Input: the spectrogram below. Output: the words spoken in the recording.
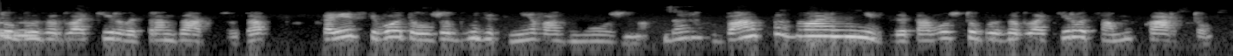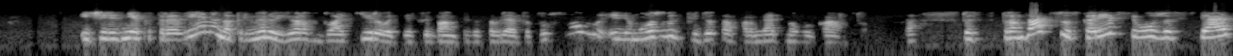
чтобы заблокировать транзакцию, да, скорее всего, это уже будет невозможно. Да? В банк позвонить для того, чтобы заблокировать саму карту. И через некоторое время, например, ее разблокировать, если банк предоставляет эту услугу, или, может быть, придется оформлять новую карту. да. То есть транзакцию, скорее всего, уже вспять,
